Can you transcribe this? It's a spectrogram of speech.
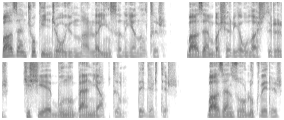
bazen çok ince oyunlarla insanı yanıltır. Bazen başarıya ulaştırır, kişiye bunu ben yaptım dedirtir. Bazen zorluk verir,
